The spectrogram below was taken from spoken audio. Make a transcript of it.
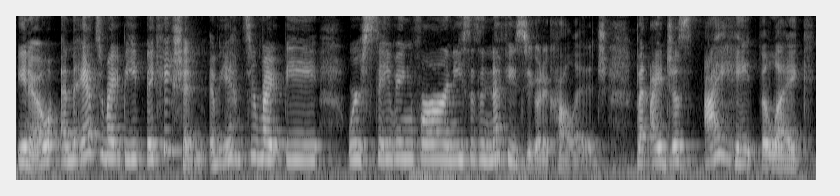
You know, and the answer might be vacation. And the answer might be we're saving for our nieces and nephews to go to college. But I just I hate the like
